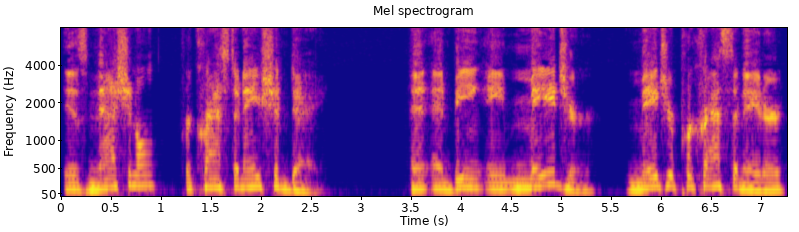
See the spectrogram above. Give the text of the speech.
is National Procrastination Day. And, and being a major, major procrastinator,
